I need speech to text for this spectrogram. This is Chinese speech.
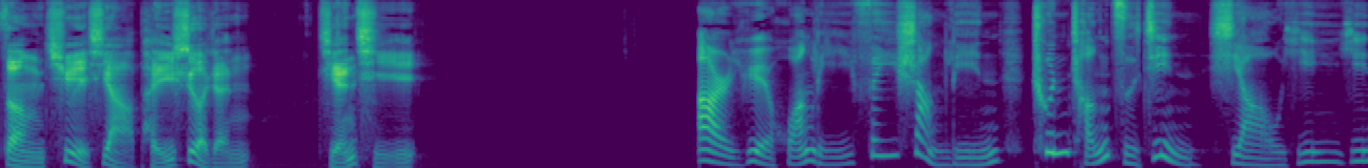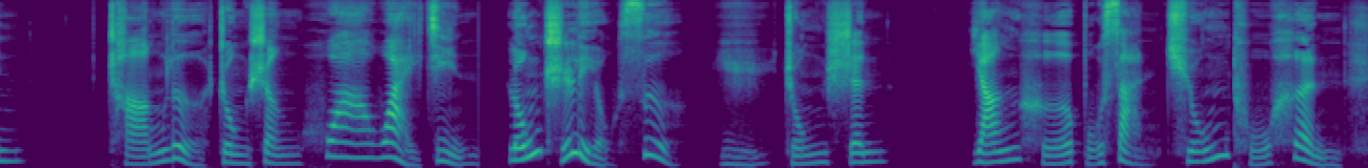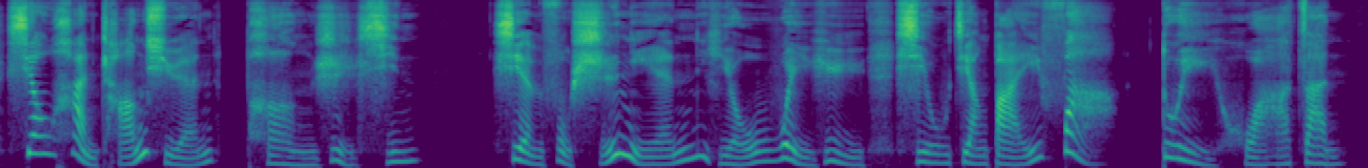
赠阙下陪舍人。前起。二月黄鹂飞上林，春城子衿，晓阴阴。长乐钟声花外尽，龙池柳色雨中深。洋河不散穷途恨，霄汉长悬捧日新。献赋十年犹未遇，休将白发对华簪。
